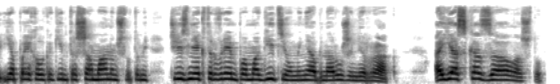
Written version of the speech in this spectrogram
я поехала каким-то шаманом, что-то мне... Через некоторое время помогите, у меня обнаружили рак. А я сказала, что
